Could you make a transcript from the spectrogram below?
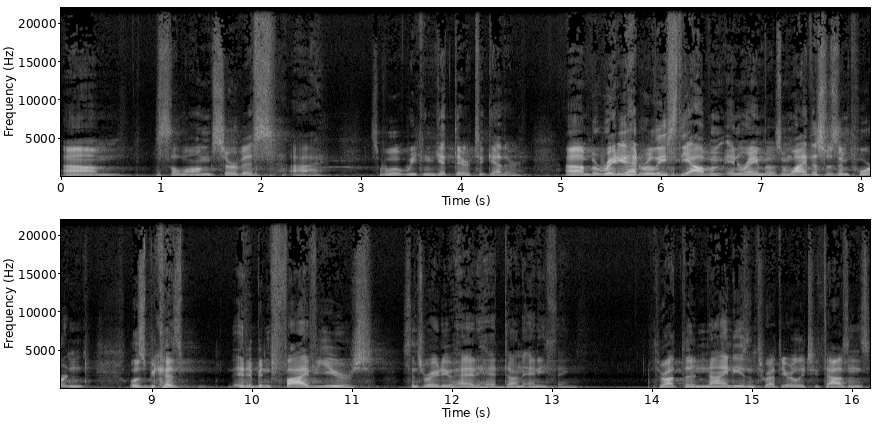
Um, it's a long service, uh, so we'll, we can get there together. Um, but Radiohead released the album In Rainbows. And why this was important was because it had been five years since Radiohead had done anything. Throughout the 90s and throughout the early 2000s,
